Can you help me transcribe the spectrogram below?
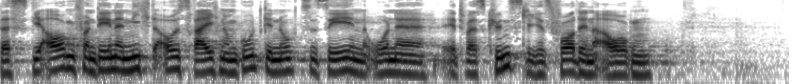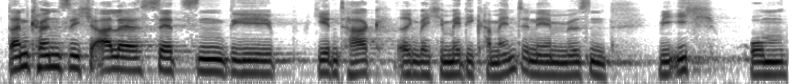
dass die Augen von denen nicht ausreichen, um gut genug zu sehen, ohne etwas Künstliches vor den Augen. Dann können sich alle setzen, die jeden Tag irgendwelche Medikamente nehmen müssen, wie ich, um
